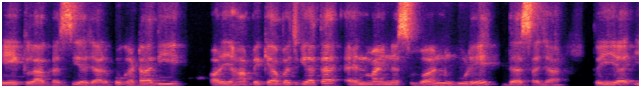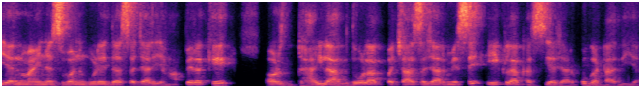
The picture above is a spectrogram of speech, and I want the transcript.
एक लाख अस्सी हज़ार को घटा दिए। और यहाँ पे क्या बच गया था? एन माइनस वन गुड़े दस हज़ार। तो यह एन माइनस वन गुड़े दस हज़ार यहाँ पे रखे और ढाई लाख, दो लाख पचास हज़ार में से एक लाख अस्सी हज़ार को घटा दिया।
